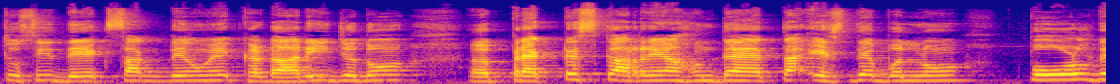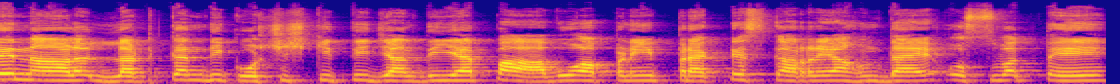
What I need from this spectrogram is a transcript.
ਤੁਸੀਂ ਦੇਖ ਸਕਦੇ ਹੋ, ਇਹ ਖਿਡਾਰੀ ਜਦੋਂ ਪ੍ਰੈਕਟਿਸ ਕਰ ਰਿਹਾ ਹੁੰਦਾ ਹੈ ਤਾਂ ਇਸ ਦੇ ਵੱਲੋਂ ਪੋਲ ਦੇ ਨਾਲ ਲਟਕਣ ਦੀ ਕੋਸ਼ਿਸ਼ ਕੀਤੀ ਜਾਂਦੀ ਹੈ। ਭਾਵ ਉਹ ਆਪਣੀ ਪ੍ਰੈਕਟਿਸ ਕਰ ਰਿਹਾ ਹੁੰਦਾ ਹੈ, ਉਸ ਵਕਤ ਇਹ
